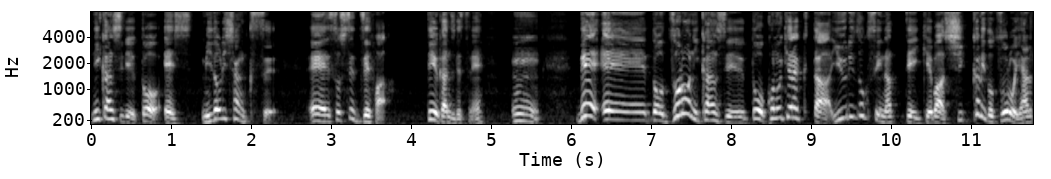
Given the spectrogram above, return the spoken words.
ーに関して言うと、えー、緑シャンクス、えー、そしてゼファーっていう感じですね。うん。で、えーと、ゾロに関して言うと、このキャラクター、有利属性になっていけば、しっかりとゾロやっ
